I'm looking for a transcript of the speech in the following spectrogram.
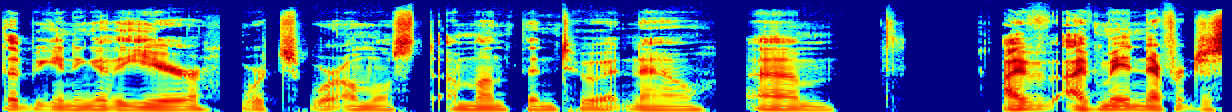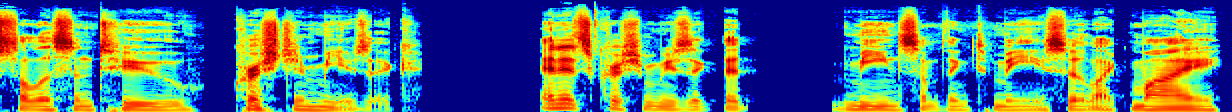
the beginning of the year, which we're almost a month into it now. Um I've I've made an effort just to listen to Christian music. And it's Christian music that means something to me. So like my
